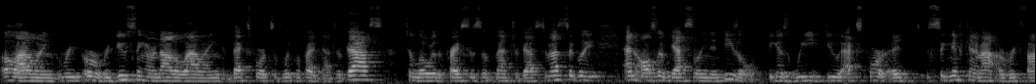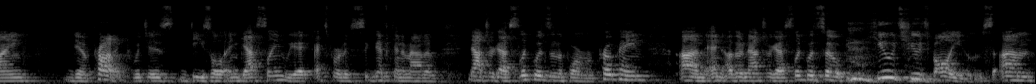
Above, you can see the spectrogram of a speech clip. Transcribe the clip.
allowing re- or reducing or not allowing the exports of liquefied natural gas to lower the prices of natural gas domestically, and also gasoline and diesel, because we do export a significant amount of refined you know, product, which is diesel and gasoline. We export a significant amount of natural gas liquids in the form of propane um, and other natural gas liquids. So huge, huge volumes. Um,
